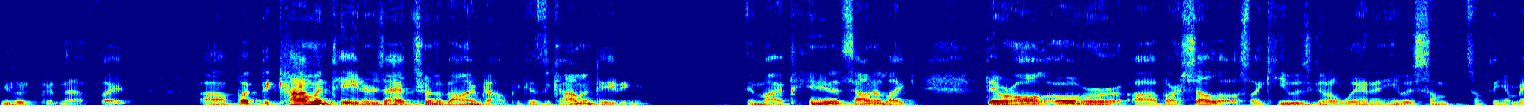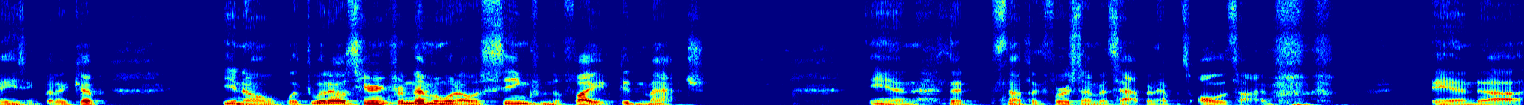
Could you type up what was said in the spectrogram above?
He looked good in that fight. Uh, but the commentators, I had to turn the volume down because the commentating, in my opinion, it sounded like they were all over uh, Barcelos, like he was going to win and he was some something amazing. But I kept you know, with what I was hearing from them and what I was seeing from the fight didn't match. And that's not the first time that's happened. It happens all the time. and uh,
